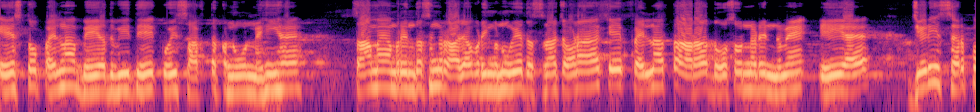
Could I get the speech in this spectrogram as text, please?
ਇਸ ਤੋਂ ਪਹਿਲਾਂ ਬੇਅਦਬੀ ਤੇ ਕੋਈ ਸਖਤ ਕਾਨੂੰਨ ਨਹੀਂ ਹੈ? ਤਾਂ ਮੈਂ ਅਮਰਿੰਦਰ ਸਿੰਘ ਰਾਜਾ ਵੜਿੰਗ ਨੂੰ ਇਹ ਦੱਸਣਾ ਚਾਹਣਾ ਕਿ ਪਹਿਲਾਂ ਧਾਰਾ 299 ਏ ਹੈ, ਜਿਹੜੀ ਸਿਰਫ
